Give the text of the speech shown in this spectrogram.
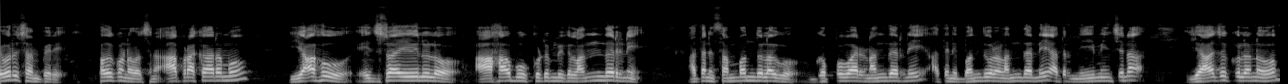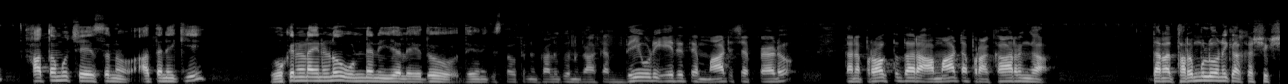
ఎవరు చంపిరి? పదకొండవ వచనం. ఆ ప్రకారము యాహు ఇజ్రాయేలులో ఆహాబు కుటుంబీకులందరినీ అతని సంబంధులకు గొప్పవారినందరినీ అతని బంధువులందరినీ అతను నియమించిన యాజకులను హతము చేసను. అతనికి ఒకరినైనను ఉండనీయలేదు. దేవునికి స్తోత్రం కలుగును గాక. దేవుడు ఏదైతే మాట చెప్పాడో తన ప్రవక్త ద్వారా ఆ మాట ప్రకారంగా తన తరములోనికి ఒక శిక్ష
